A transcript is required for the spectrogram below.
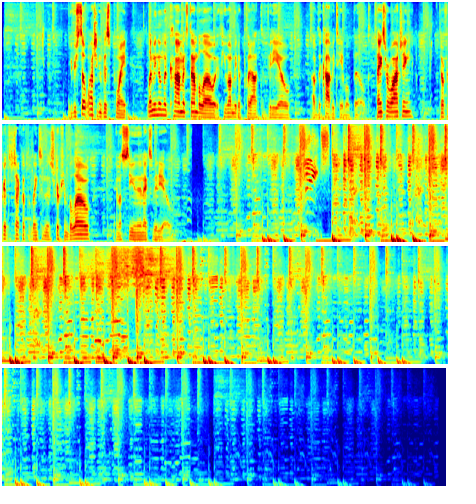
If you're still watching at this point, let me know in the comments down below if you want me to put out the video of the coffee table build. Thanks for watching, don't forget to check out the links in the description below, and I'll see you in the next video.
